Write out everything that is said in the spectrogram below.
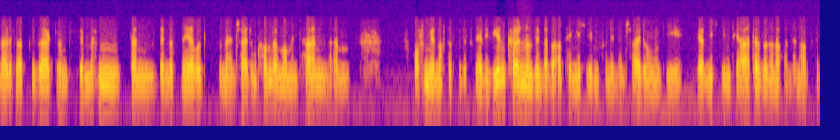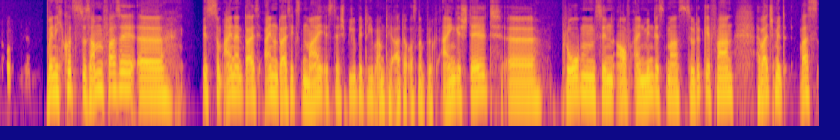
alles abgesagt und wir müssen dann, wenn das näher rückt, zu einer Entscheidung kommen. Aber momentan ähm, hoffen wir noch, dass wir das realisieren können und sind aber abhängig eben von den Entscheidungen, die ja nicht im Theater, sondern auch andernorts getroffen werden. Wenn ich kurz zusammenfasse, äh, bis zum 31, 31. Mai ist der Spielbetrieb am Theater Osnabrück eingestellt. Äh, Proben sind auf ein Mindestmaß zurückgefahren. Herr Waldschmidt, was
